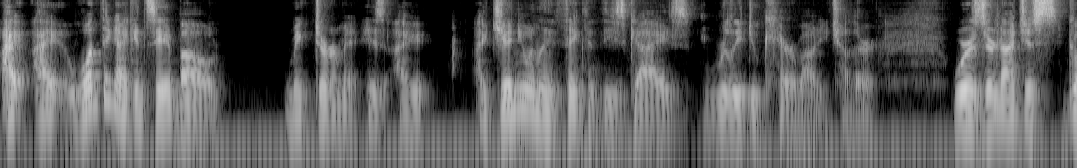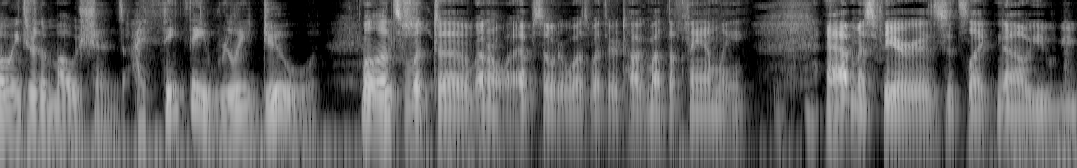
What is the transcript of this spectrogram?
I, I one thing I can say about McDermott is I I genuinely think that these guys really do care about each other, whereas they're not just going through the motions. I think they really do. Well, that's what uh, I don't know what episode it was, but they're talking about the family atmosphere. Is it's like no, you, you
